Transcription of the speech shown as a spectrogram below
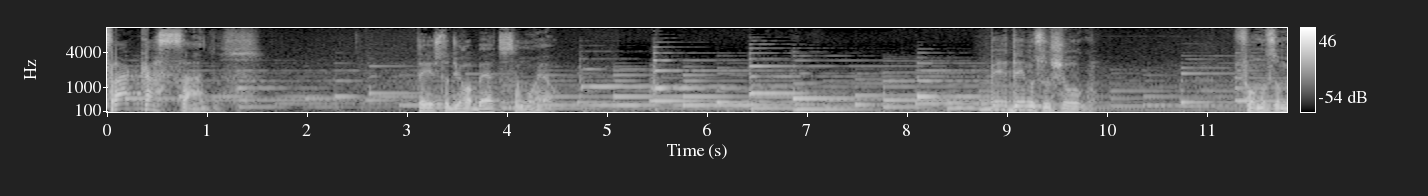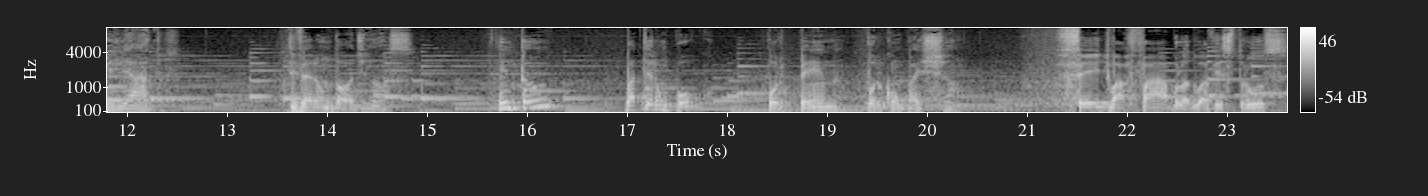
Fracassados. Texto de Roberto Samuel. Perdemos o jogo. Fomos humilhados. Tiveram dó de nós. Então, bateram um pouco, por pena, por compaixão. Feito a fábula do avestruz,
